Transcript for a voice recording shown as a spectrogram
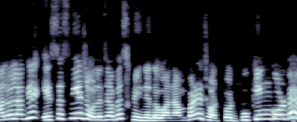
ভালো লাগলে এসএস নিয়ে চলে যাবে স্ক্রিনে দেওয়া নাম্বারে ঝটপট বুকিং করবে।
